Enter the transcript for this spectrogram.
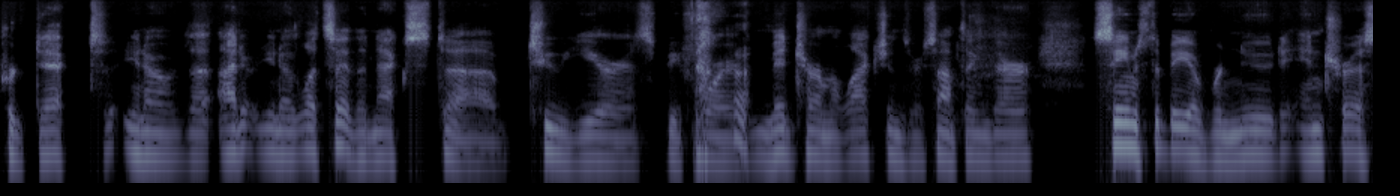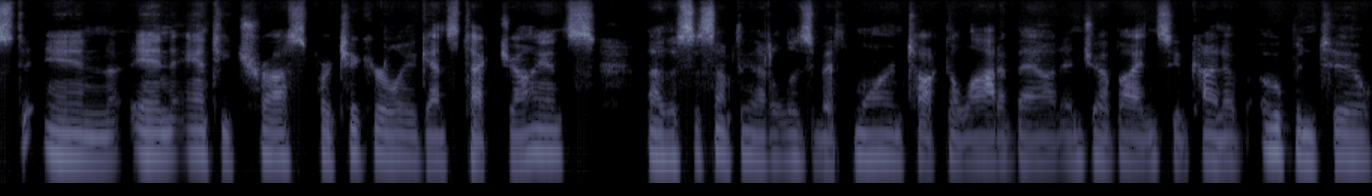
predict, you know, the I don't, you know, let's say the next uh, two years before midterm elections or something, there seems to be a renewed interest in in antitrust, particularly against tech giants. Uh, this is something that Elizabeth Warren talked a lot about, and Joe Biden seemed kind of open to.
